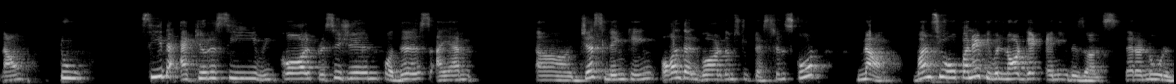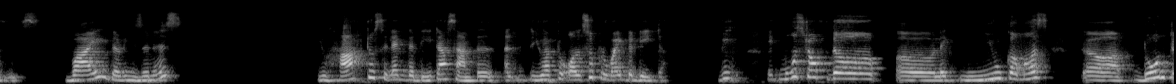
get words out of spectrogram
Now, to see the accuracy, recall, precision for this, I am uh, just linking all the algorithms to test and score. Now, once you open it, you will not get any results. There are no results. Why? The reason is you have to select the data sample. You have to also provide the data we like most of the uh, like newcomers uh, don't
